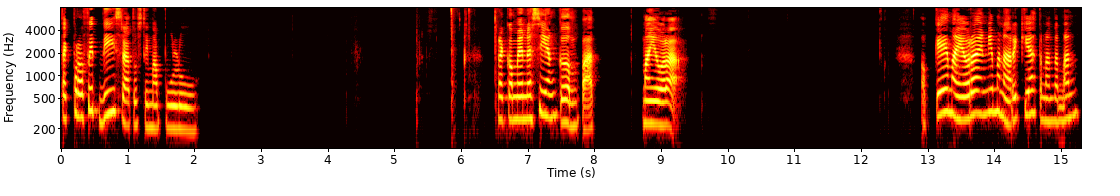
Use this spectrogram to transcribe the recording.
Take profit di 150. Rekomendasi yang keempat, Mayora. Oke, Mayora ini menarik ya teman-teman.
